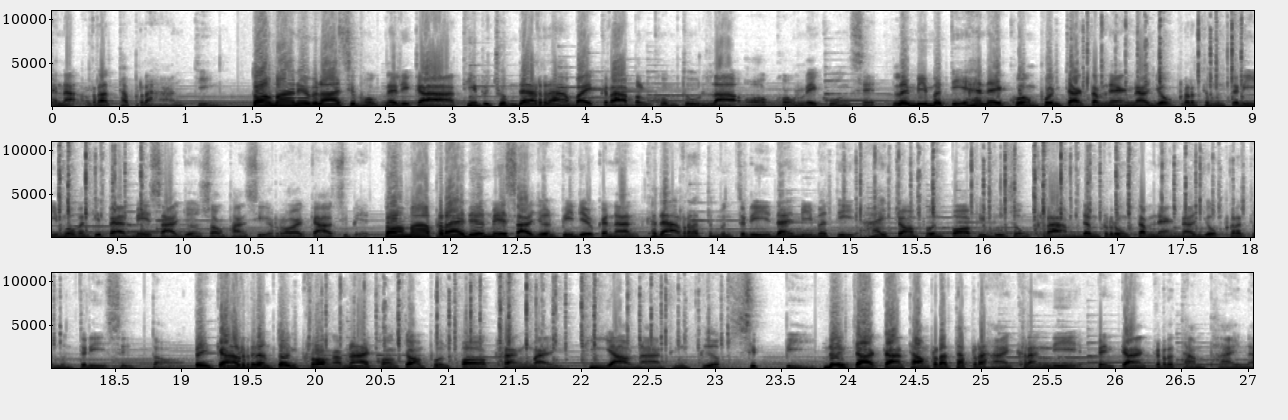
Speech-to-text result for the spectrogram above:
คณะรัฐประหารจริง ต่อมาในเวลา 16 นาฬิกาที่ประชุมได้ร่างใบกราบบังคมทูลลาออกของนายควงเสร็จ และมีมติให้นายควงพ้นจากตำแหน่งนายกรัฐมนตรีเมื่อวันที่ 8 เมษายน 2491 ต่อมาปลายเดือนเมษายนปีเดียวกันนั้น คณะรัฐมนตรีได้มีมติให้จอมพลปพิบูลสงครามดำรงตำแหน่งนายกรัฐมนตรีสืบต่อ เป็นการเริ่มต้นครองอำนาจของจอมพลปครั้งใหม่ ที่ยาวนานถึงเกือบ 10 ปี เนื่องจากการทำรัฐประหารครั้งนี้ เป็นการกระทำภายใน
